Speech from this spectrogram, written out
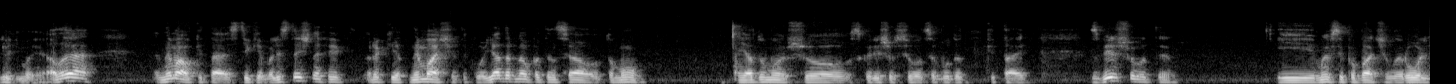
людьми. Але нема в Китаї стільки балістичних ракет, нема ще такого ядерного потенціалу. Тому я думаю, що скоріше всього це буде Китай збільшувати. І ми всі побачили роль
